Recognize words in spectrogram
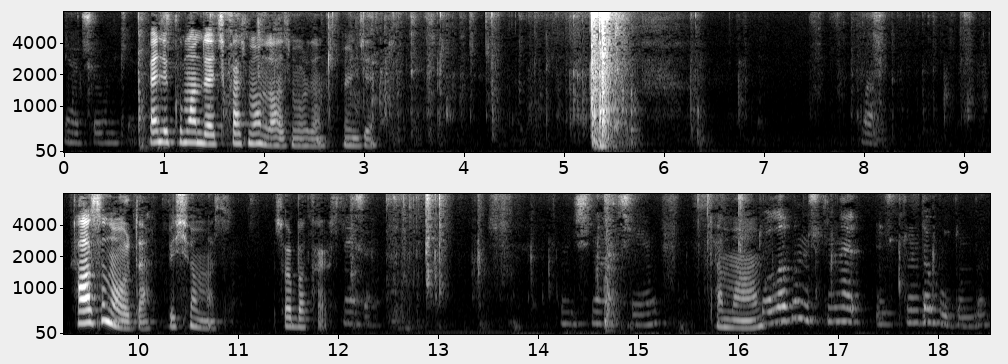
Niye açıyorum ki? Bence kumandaya çıkartman lazım oradan önce. Bak. Kalsın orada. Bir şey olmaz. Sonra bakarız. Neyse. Bunun içine açayım. Tamam. Dolabın üstüne üstünde buldum ben.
